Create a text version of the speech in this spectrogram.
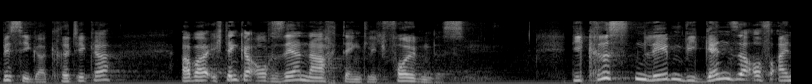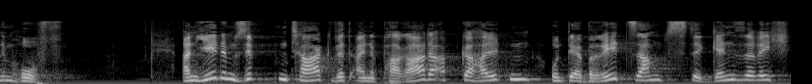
bissiger Kritiker, aber ich denke auch sehr nachdenklich Folgendes. Die Christen leben wie Gänse auf einem Hof. An jedem siebten Tag wird eine Parade abgehalten und der beredsamste Gänserich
